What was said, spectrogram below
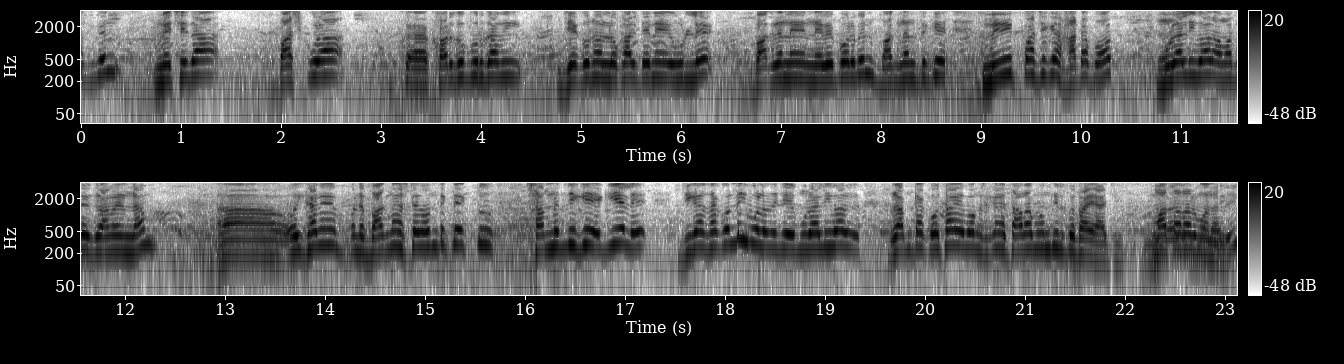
আসবেন, মেছেদা, পাঁশকুড়া খড়গপুরগামী যে কোনো লোকাল ট্রেনে উঠলে বাগনানে নেমে পড়বেন। বাগনান থেকে মিনিট পাঁচেকের হাঁটা পথ মুরালিবার আমাদের গ্রামের নাম। ওইখানে মানে বাগনান স্টেশন থেকে একটু সামনের দিকে এগিয়ে এলে জিজ্ঞাসা করলেই বলে দেয় যে মুরালিবার গ্রামটা কোথায় এবং সেখানে তারা মন্দির কোথায় আছে? মা তারার মন্দির। মুরালি?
